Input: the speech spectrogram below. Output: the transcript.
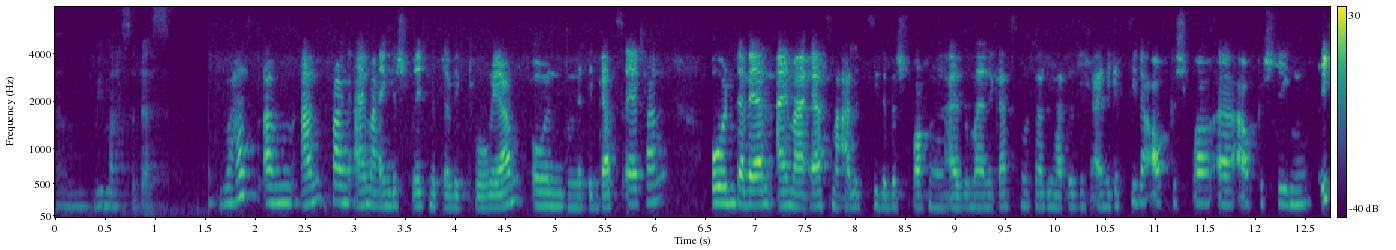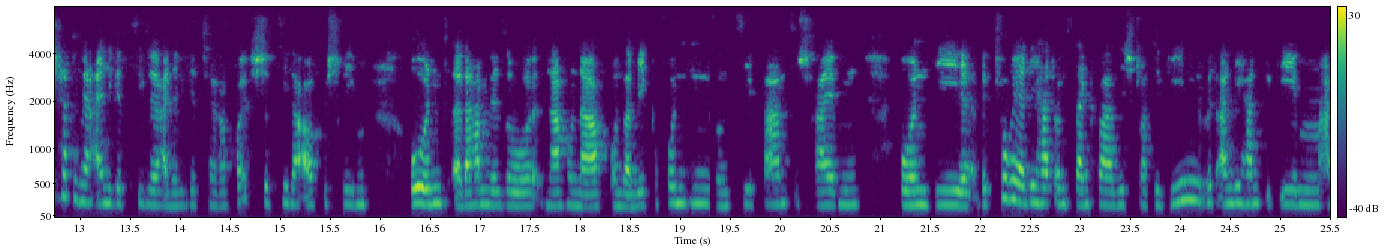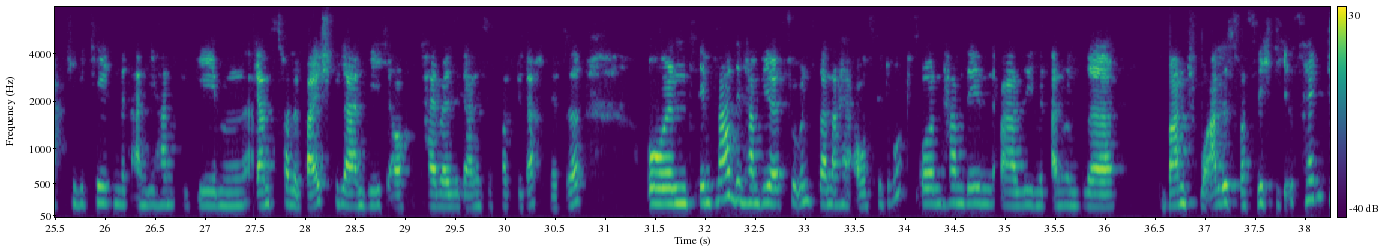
Ähm, wie machst du das? Du hast am Anfang einmal ein Gespräch mit der Viktoria und mit den Gasteltern. Und da werden einmal erstmal alle Ziele besprochen. Also meine Gastmutter, die hatte sich einige Ziele äh, aufgeschrieben. Ich hatte mir einige Ziele, einige therapeutische Ziele aufgeschrieben. Und äh, da haben wir so nach und nach unseren Weg gefunden, so einen Zielplan zu schreiben. Und die Victoria, die hat uns dann quasi Strategien mit an die Hand gegeben, Aktivitäten mit an die Hand gegeben, ganz tolle Beispiele, an die ich auch teilweise gar nicht sofort gedacht hätte. Und den Plan, den haben wir für uns dann nachher ausgedruckt und haben den quasi mit an unsere Wand, wo alles, was wichtig ist, hängt,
